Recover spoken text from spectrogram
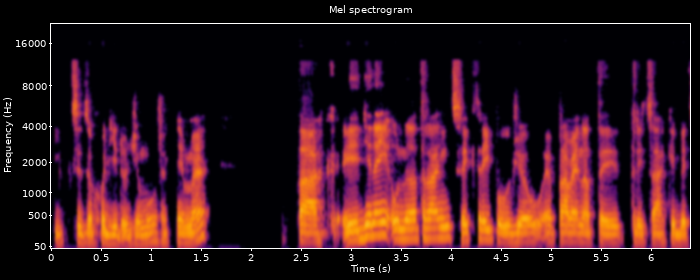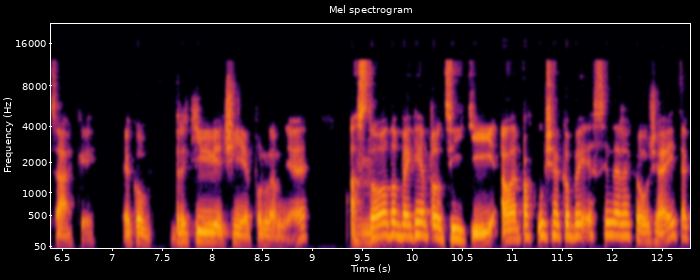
týpci, co chodí do gymu, řekněme, tak jediný unilaterální cvik, který použijou, je právě na ty tricáky, bicáky. Jako drtivý většině, podle mě. A z Hmm. toho to pěkně procítí, ale pak už jakoby si neřeknou, že hej, tak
